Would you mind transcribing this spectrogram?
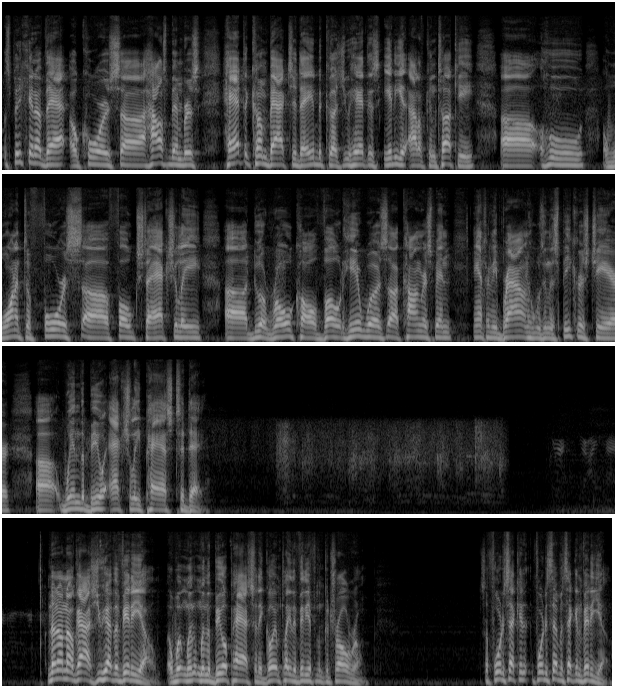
speaking of that, of course, uh, House members had to come back today because you had this idiot out of Kentucky uh, who wanted to force uh, folks to actually uh, do a roll call vote. Here was uh, Congressman Anthony Brown, who was in the Speaker's chair uh, when the bill actually passed today. No, no, no, guys, you have the video when, when, when the bill passed today. Go ahead and play the video from the control room. It's a 40 second, 47 second video.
